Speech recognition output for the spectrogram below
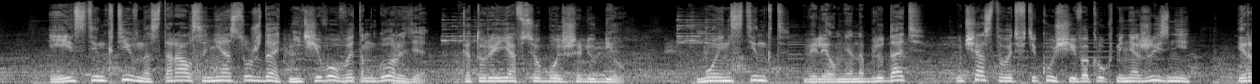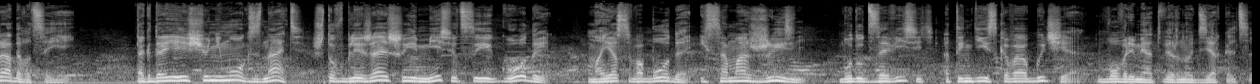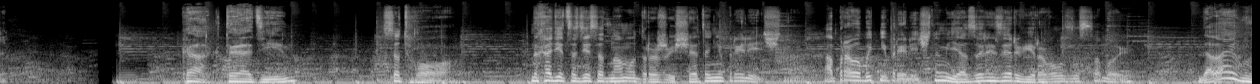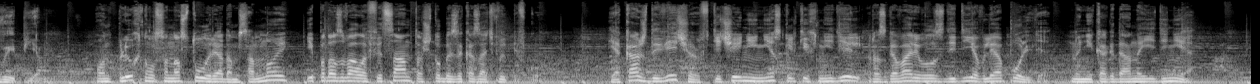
Я инстинктивно старался не осуждать ничего в этом городе, который я все больше любил. Мой инстинкт велел мне наблюдать, участвовать в текущей вокруг меня жизни и радоваться ей. Тогда я еще не мог знать, что в ближайшие месяцы и годы Моя свобода и сама жизнь будут зависеть от индийского обычая вовремя отвернуть зеркальце. Как, ты один? Сатво. Находиться здесь одному, дружище, это неприлично. А право быть неприличным я зарезервировал за собой. Давай выпьем. Он плюхнулся на стул рядом со мной и подозвал официанта, чтобы заказать выпивку. Я каждый вечер в течение нескольких недель разговаривал с Дидье в Леопольде, но никогда наедине.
